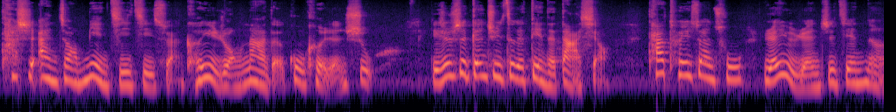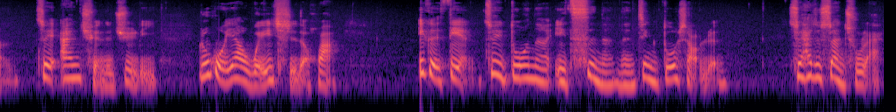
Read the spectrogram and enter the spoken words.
它是按照面积计算，可以容纳的顾客人数。也就是根据这个店的大小，它推算出人与人之间呢最安全的距离。如果要维持的话，一个店最多呢一次呢能进多少人？所以他就算出来。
